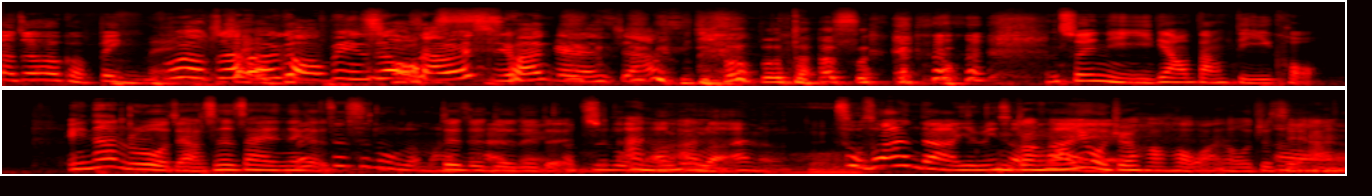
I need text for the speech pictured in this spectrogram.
有最后一口病没？我有最后一口病，所以我才会喜欢给人家。你叫我大声，所以你一定要当第一口。诶，那如果假设在那哎个这是录了吗？对对对对对按了按了了按了，是我说按的啊，眼明你手。刚刚因为我觉得好好玩了，我就直接按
